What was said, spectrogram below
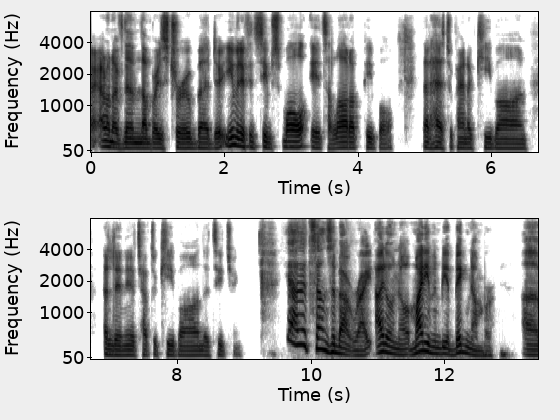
I don't know if the number is true, but even if it seems small, it's a lot of people that has to kind of keep on a lineage, have to keep on the teaching. Yeah, that sounds about right. I don't know. It might even be a big number. Uh,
